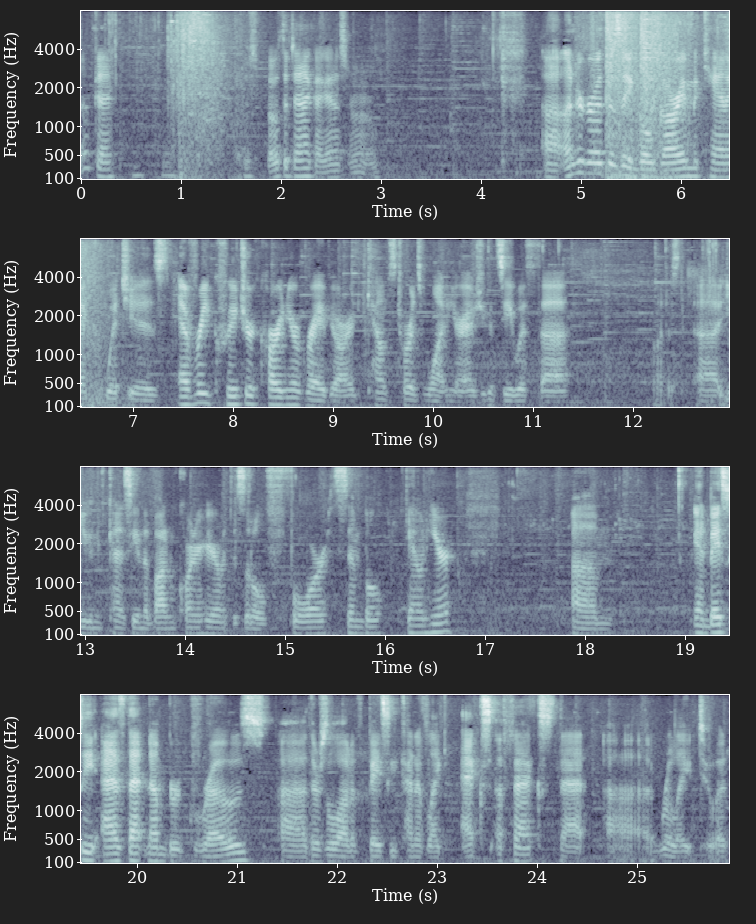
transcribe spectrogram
Okay. Just both attack, I guess. I don't know. Uh, Undergrowth is a Golgari mechanic, which is every creature card in your graveyard counts towards one here, as you can see with uh, just uh, you can kind of see in the bottom corner here with this little four symbol down here. Um, and basically, as that number grows, uh, there's a lot of basically kind of like X effects that uh, relate to it.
